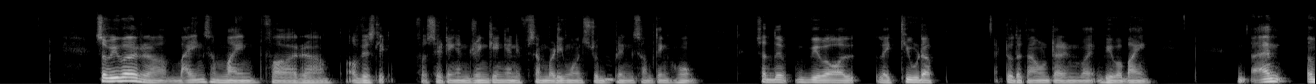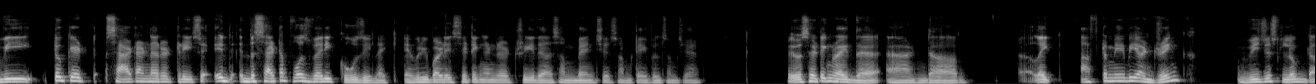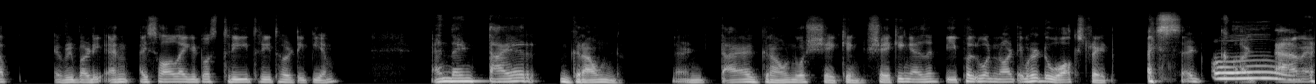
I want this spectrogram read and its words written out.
So we were uh, buying some wine for uh, obviously for sitting and drinking, and if somebody wants to bring something home. So the, we were all like queued up to the counter and we were buying. And we took it, sat under a tree. So it the setup was very cozy, like everybody sitting under a tree. There are some benches, some tables, some chairs. We were sitting right there, and uh, like after maybe a drink, we just looked up everybody, and I saw like it was 3, 3:30 p.m. and the entire ground, the entire ground was shaking, shaking as in people were not able to walk straight. I said, God damn Oh,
